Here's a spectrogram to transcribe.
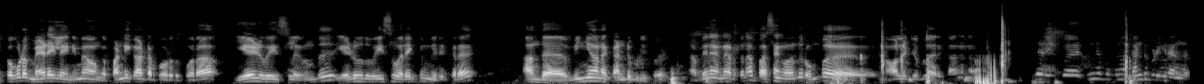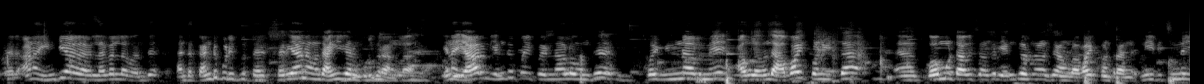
இப்போ கூட மேடையில் இனிமேல் அவங்க பண்ணி காட்ட போகிறது பூரா ஏழு வயசுலேருந்து எழுபது வயசு வரைக்கும் இருக்கிற அந்த விஞ்ஞான கண்டுபிடிப்புகள். அப்படின்னா என்ன அர்த்தம்னா பசங்க வந்து ரொம்ப நாலேஜபிளாக இருக்காங்க சார் இப்ப சின்ன பசங்க கண்டுபிடிக்கிறாங்க சார். ஆனா இந்தியா லெவல்ல வந்து அந்த கண்டுபிடிப்பு சரியான வந்து அங்கீகாரம் கொடுக்குறாங்களா? ஏன்னா யாரும் எங்க போய் போயினாலும் வந்து போய் நின்னாலுமே அவங்கள வந்து அவாய்ட் பண்ணிட்டு தான் கவர்மெண்ட் ஆஃபீஸ் சரி எங்க இருந்தாலும் சரி அவங்கள அவாய்ட் பண்றாங்க. நீ இது சின்ன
